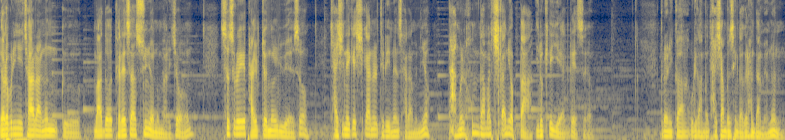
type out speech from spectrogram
여러분이 잘 아는 그 마더 테레사 수녀는 말이죠. 스스로의 발전을 위해서 자신에게 시간을 드리는 사람은요. 남을 험담할 시간이 없다. 이렇게 이야기를 했어요. 그러니까 우리가 한번 다시 한번 생각을 한다면은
